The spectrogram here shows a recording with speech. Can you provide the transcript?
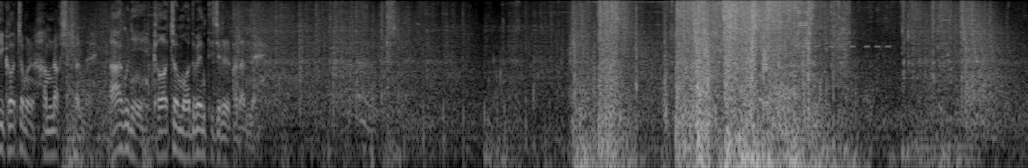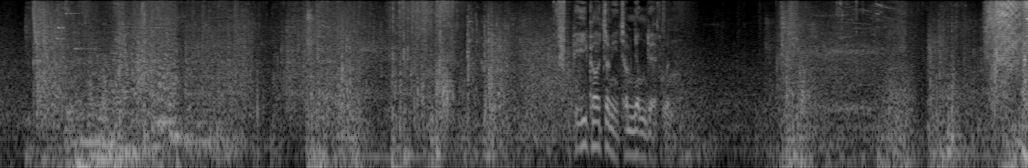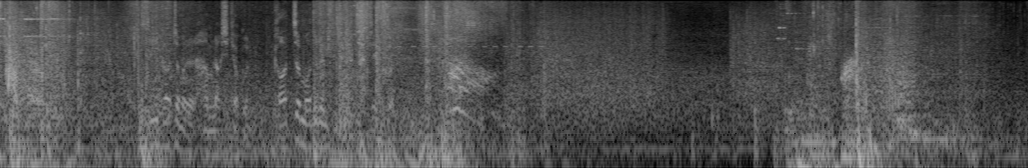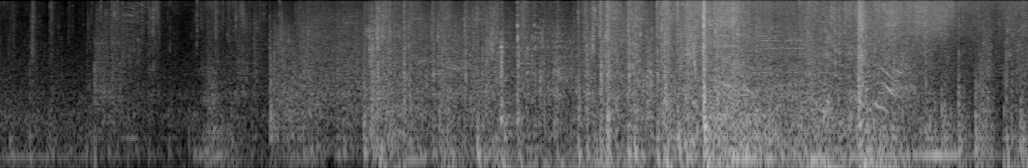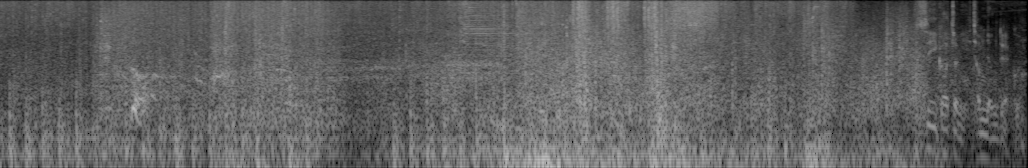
A 거점을 함락시켰네. 아군이 거점 어드밴티지를 받았네. B 거점이 점령됐군. 거점을 함락시켰군. 거점 어드밴티지를 차지했군. 거점이 점령됐군.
